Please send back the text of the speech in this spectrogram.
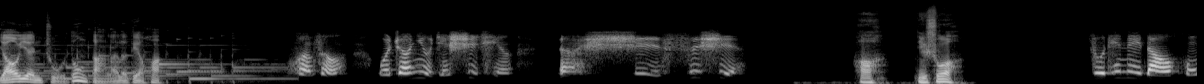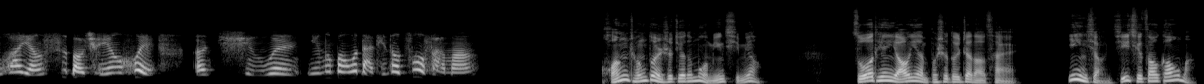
姚燕主动打来了电话：“黄总，我找你有件事情，呃，是私事。”好，你说。昨天那道红花羊四宝全羊烩，呃，请问您能帮我打听到做法吗？黄成顿时觉得莫名其妙。昨天姚燕不是对这道菜印象极其糟糕吗？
